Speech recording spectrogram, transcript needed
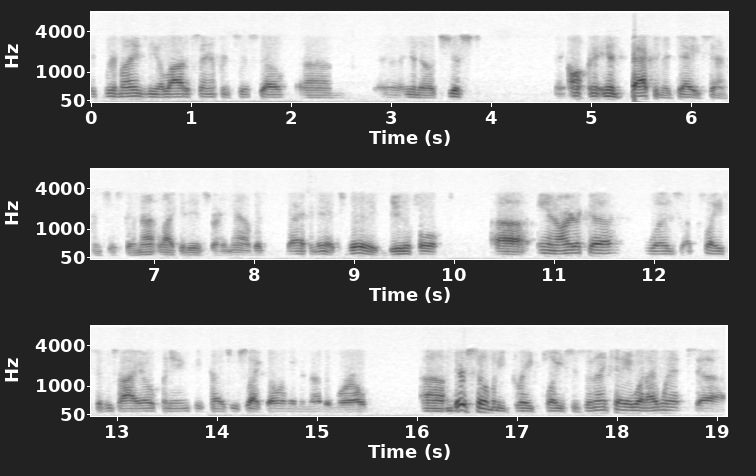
it reminds me a lot of San Francisco. Um, uh, you know, it's just in, back in the day, San Francisco, not like it is right now, but back in the day, it's very beautiful. Uh, Antarctica was a place that was eye opening because it was like going in another world. Um, there's so many great places, and I tell you what, I went. Uh,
